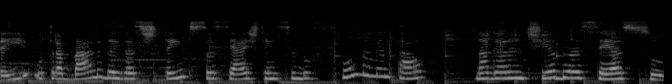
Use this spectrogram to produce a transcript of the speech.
Aí, o trabalho das assistentes sociais tem sido fundamental na garantia do acesso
